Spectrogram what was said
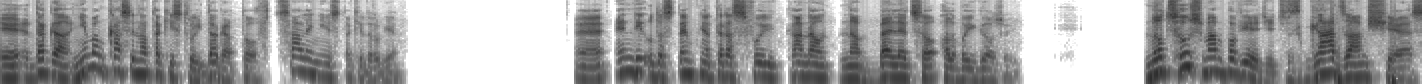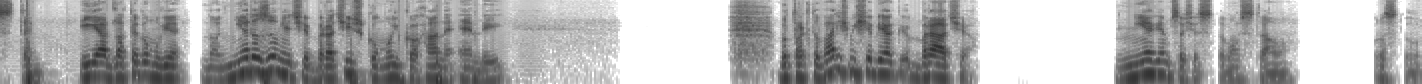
Y, Daga, nie mam kasy na taki strój. Daga, to wcale nie jest takie drogie. E, Andy udostępnia teraz swój kanał na bele co albo i gorzej. No cóż mam powiedzieć, zgadzam się z tym. I ja dlatego mówię, no nie rozumiecie, braciszku, mój kochany Andy, bo traktowaliśmy siebie jak bracia. Nie wiem, co się z tobą stało. Po prostu,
